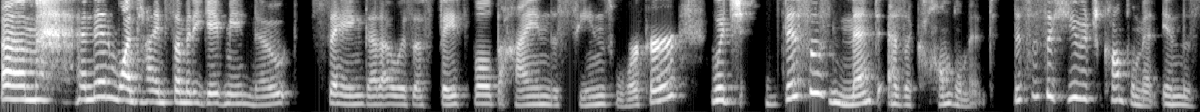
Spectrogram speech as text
Um, and then one time somebody gave me a note saying that I was a faithful behind the scenes worker, which this is meant as a compliment. This is a huge compliment in the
